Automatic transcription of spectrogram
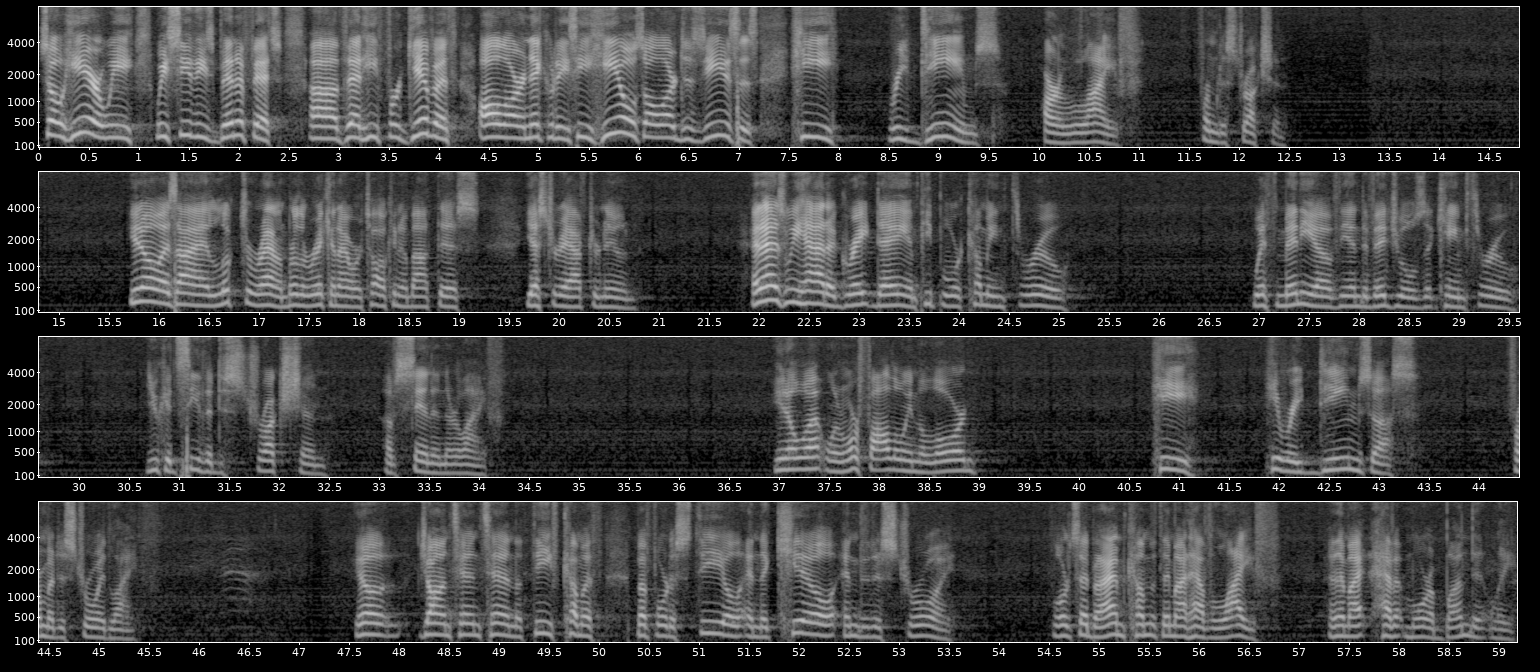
So here we, we see these benefits uh, that He forgiveth all our iniquities, He heals all our diseases, He redeems our life from destruction. You know, as I looked around, Brother Rick and I were talking about this yesterday afternoon. And as we had a great day and people were coming through with many of the individuals that came through, you could see the destruction of sin in their life. You know what? When we're following the Lord, He, he redeems us from a destroyed life. You know, John 10 10, the thief cometh but for to steal and to kill and to destroy. The Lord said, But I am come that they might have life and they might have it more abundantly.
